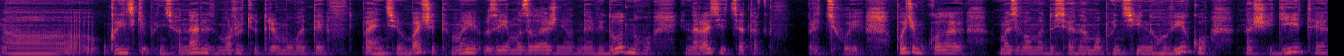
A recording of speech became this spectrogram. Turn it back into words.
Е, українські пенсіонери зможуть отримувати пенсію. Бачите, ми взаємозалежні одне від одного, і наразі це так працює. Потім, коли ми з вами досягнемо пенсійного віку, наші діти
